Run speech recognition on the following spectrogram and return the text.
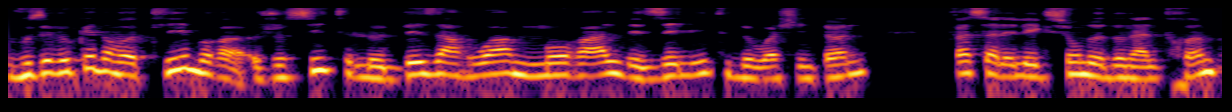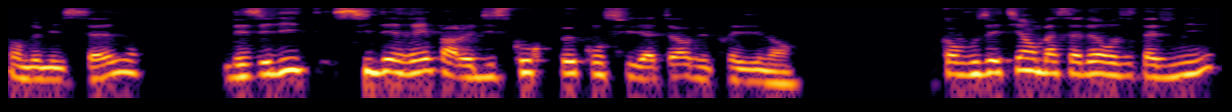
Vous évoquez dans votre livre, je cite, le désarroi moral des élites de Washington face à l'élection de Donald Trump en 2016, des élites sidérées par le discours peu conciliateur du président. Quand vous étiez ambassadeur aux États-Unis,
